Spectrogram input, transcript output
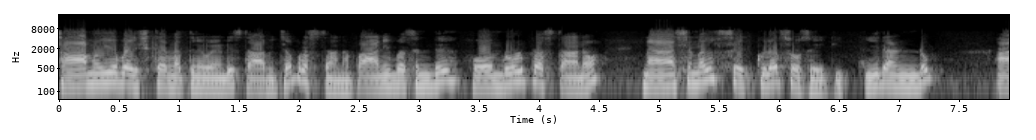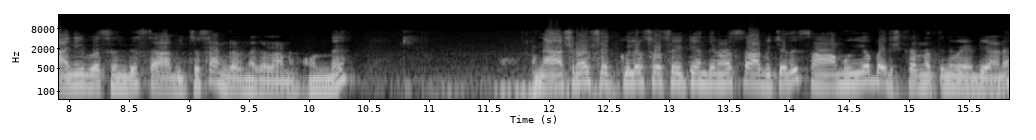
സാമൂഹിക പരിഷ്കരണത്തിന് വേണ്ടി സ്ഥാപിച്ച പ്രസ്ഥാനം. അപ്പോൾ ആനി ഹോം റൂൾ പ്രസ്ഥാനോ നാഷണൽ സെക്യുലർ സൊസൈറ്റി ഈ രണ്ടും ആനി ബസന്റ് സ്ഥാപിച്ച സംഘടനകളാണ്. ഒന്ന് നാഷണൽ സെക്യുലർ സൊസൈറ്റി എന്തിനാണ് സ്ഥാപിച്ചത്? സാമൂഹിക പരിഷ്കരണത്തിന് വേണ്ടിയാണ്.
